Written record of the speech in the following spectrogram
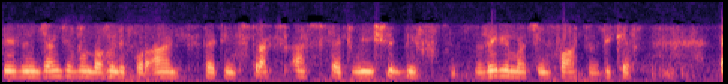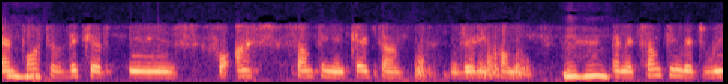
there's an injunction from the Holy Quran that instructs us that we should be f- very much in part of dhikr. And part of dhikr is, for us, something in Cape Town very common. Mhm. And it's something that we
